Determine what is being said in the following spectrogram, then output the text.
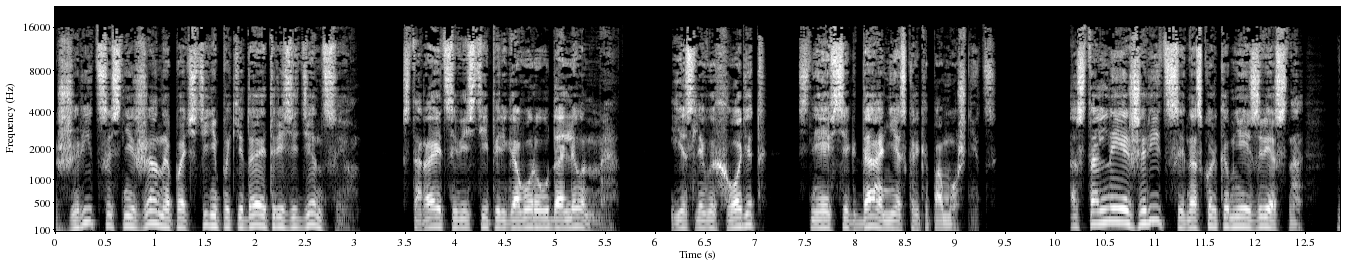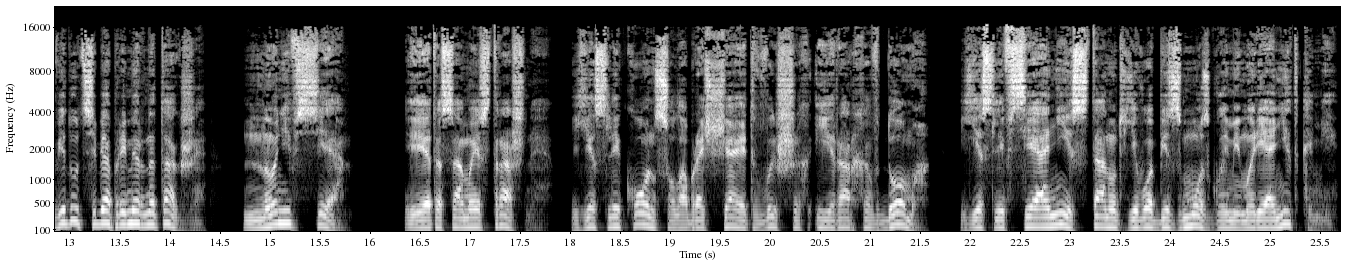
Жрица Снежана почти не покидает резиденцию, старается вести переговоры удаленно. Если выходит, с ней всегда несколько помощниц. Остальные жрицы, насколько мне известно, ведут себя примерно так же, но не все. И это самое страшное. Если консул обращает высших иерархов дома, если все они станут его безмозглыми марионетками,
